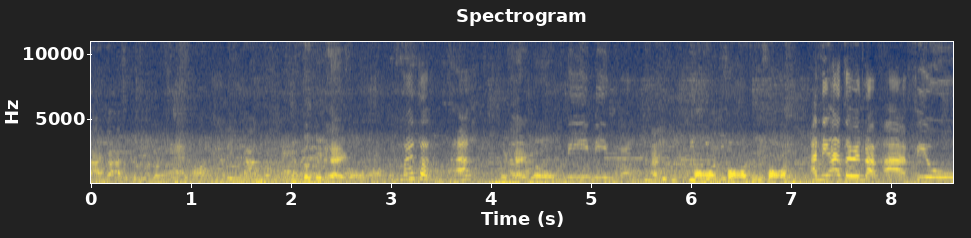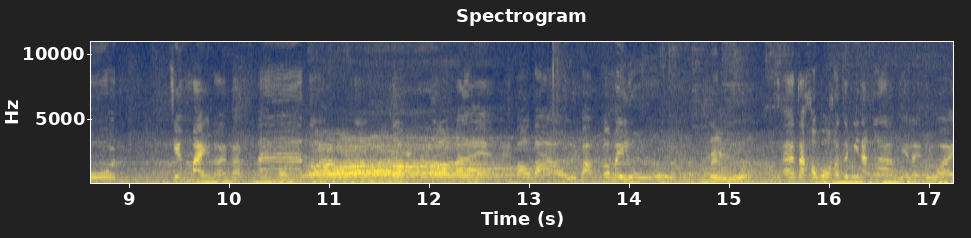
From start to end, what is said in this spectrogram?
งานก็อาจจะเป็นรถแห่เนาะทีมงานรถแห่รถแห่อีกเหรอ ไม่แต่ฮะรถแห่อีกแล้วเหรอ มีมีเหมือนกันสอนสอนคือสอนอันนี้อาจจะเป็นแบบอ่าฟิลเชียงใหม่หน่อยแบบอ่าต่อต่อต่ออะไรเบาๆหรือเปล่าก็ไม่รู้ไม่รู้เหรอใช่แต่เขาบอกเขาจะมีนางรำมีอะไรด้วย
